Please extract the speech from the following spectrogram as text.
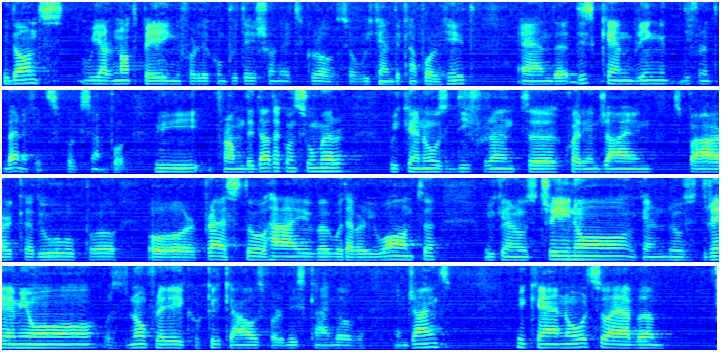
we don't, we are not paying for the computation it grows. So we can decouple it, and uh, this can bring different benefits. For example, we from the data consumer, we can use different uh, query engine, Spark, Hadoop, uh, or Presto, Hive, whatever you want. We can use Trino, we can use Dremio, or Snowflake, or ClickHouse for this kind of engines. We can also have um,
